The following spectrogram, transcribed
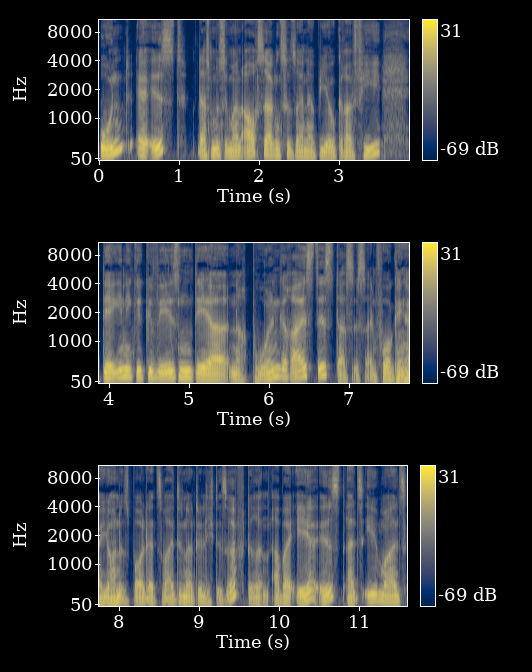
Und er ist, das muss man auch sagen zu seiner Biografie, derjenige gewesen, der nach Polen gereist ist. Das ist ein Vorgänger Johannes Paul II. natürlich des Öfteren. Aber er ist als ehemals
